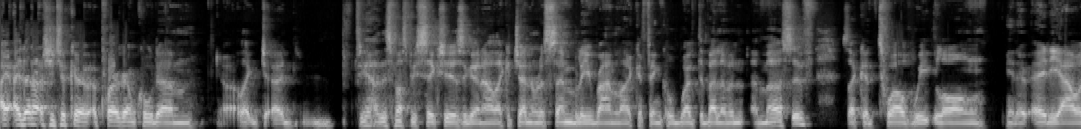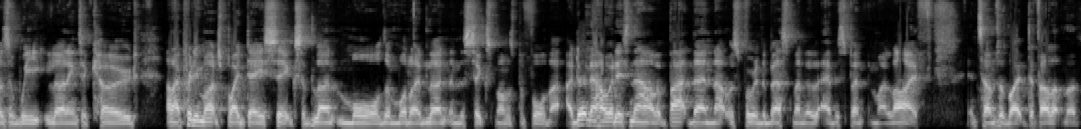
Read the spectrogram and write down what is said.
I, I, then actually took a, a program called um, like uh, yeah, this must be six years ago now. Like a General Assembly ran like a thing called Web Development Immersive. It's like a twelve week long you know 80 hours a week learning to code and i pretty much by day six had learned more than what i'd learned in the six months before that i don't know how it is now but back then that was probably the best money i'd ever spent in my life in terms of like development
